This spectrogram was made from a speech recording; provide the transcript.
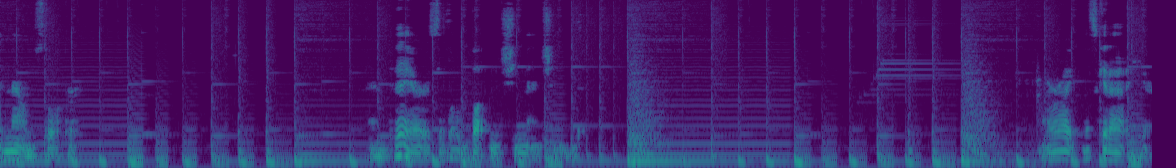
Dead mountain stalker. And there is a little button she mentioned. Alright, let's get out of here.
